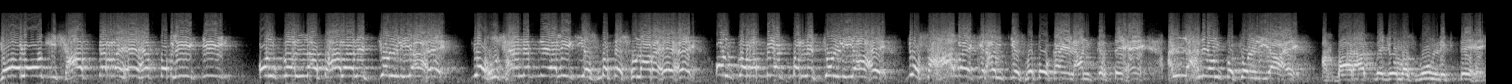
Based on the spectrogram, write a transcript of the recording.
जो लोग इशात कर रहे हैं तबलीग की, उनको अल्लाह ताला ने चुन लिया है। जो हुसैन अपने अली की असमतें सुना रहे हैं, उनको रब्बे अकबर ने चुन लिया है, जो सहाबा किराम की असमतों का ऐलान करते हैं, अल्लाह ने उनको चुन लिया है। अखबार में जो मजमून लिखते हैं,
